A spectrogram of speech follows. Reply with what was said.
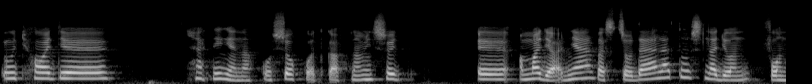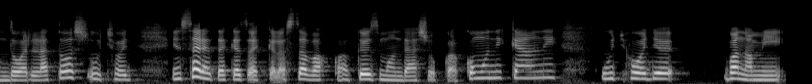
Úgyhogy, hát igen, akkor sokkot kaptam, és hogy a magyar nyelv az csodálatos, nagyon fondorlatos, úgyhogy én szeretek ezekkel a szavakkal, közmondásokkal kommunikálni, úgyhogy van, ami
